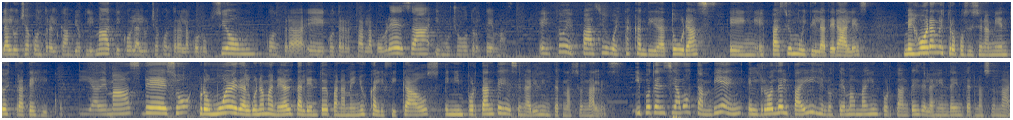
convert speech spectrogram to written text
la lucha contra el cambio climático, la lucha contra la corrupción, contra, eh, contrarrestar la pobreza y muchos otros temas. Estos espacios o estas candidaturas en espacios multilaterales mejoran nuestro posicionamiento estratégico y además de eso promueve de alguna manera el talento de panameños calificados en importantes escenarios internacionales. Y potenciamos también el rol del país en los temas más importantes de la agenda internacional.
